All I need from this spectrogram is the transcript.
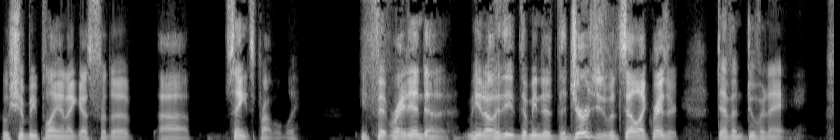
who should be playing, I guess, for the uh, Saints probably. He'd fit right into, you know, I mean, the, the jerseys would sell like crazy. Devin Duvernay.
